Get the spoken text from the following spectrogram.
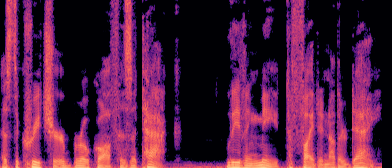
as the creature broke off his attack, leaving me to fight another day.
